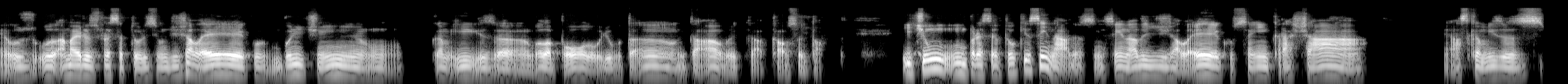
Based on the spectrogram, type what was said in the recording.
é, os, a maioria dos preceptores iam de jaleco, bonitinho, camisa, gola polo, de botão e tal, calça e tal. E tinha um, um preceptor que sem nada, assim, sem nada de jaleco, sem crachá, as camisas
